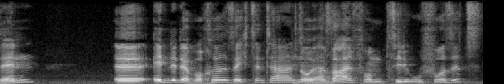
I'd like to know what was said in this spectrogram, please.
Denn äh, Ende der Woche, 16. Neue Wahl vom CDU-Vorsitz.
